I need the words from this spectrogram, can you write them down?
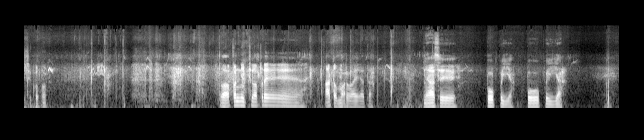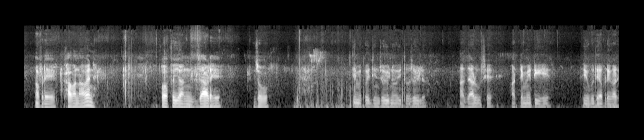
શકો તો આપણને છું આપણે આટો મારવા આવ્યા હતા. ને આ છે પોપૈયા પોપૈયા. આપણે ખાવાના આવે ને? પોપૈયાનું ઝાડ છે. જુઓ. તમે કોઈ દિન જોયું ન હોય તો જોઈ લો. આ ઝાડું છે, આ ટીમેટી છે. એવું બધું આપણે વાળી.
